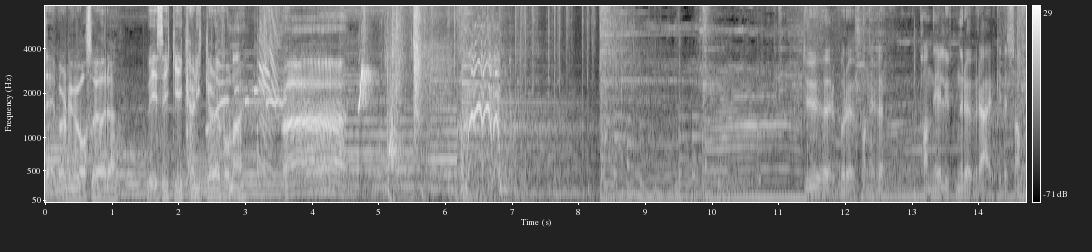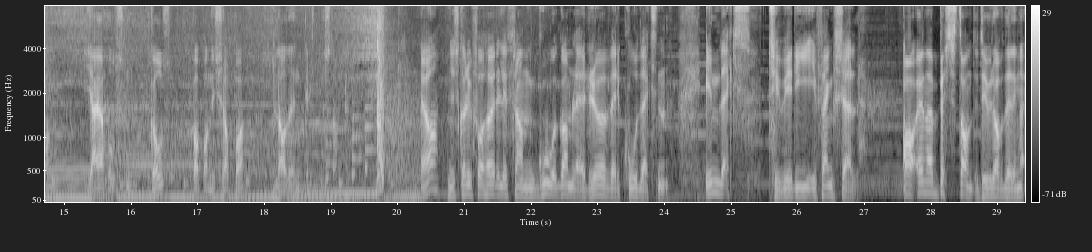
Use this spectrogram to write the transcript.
Det bør du også gjøre. Hvis ikke klikker det for meg. Du hører på Røverpanelet. Panel uten røvere er ikke det samme. Jeg er Holsten, Ghost, pappaen i sjappa. La den dritten starte. Ja, nå skal du få høre litt fra den gode gamle røverkodeksen. Indeks tyveri i fengsel. AN er beste antityveriavdelinga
